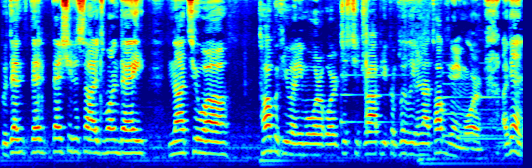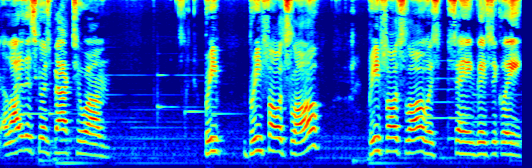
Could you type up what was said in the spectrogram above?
But then then then she decides one day not to uh talk with you anymore or just to drop you completely and not talk with you anymore. Again, a lot of this goes back to um Brie Briffault's law. Briffault's law was saying basically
